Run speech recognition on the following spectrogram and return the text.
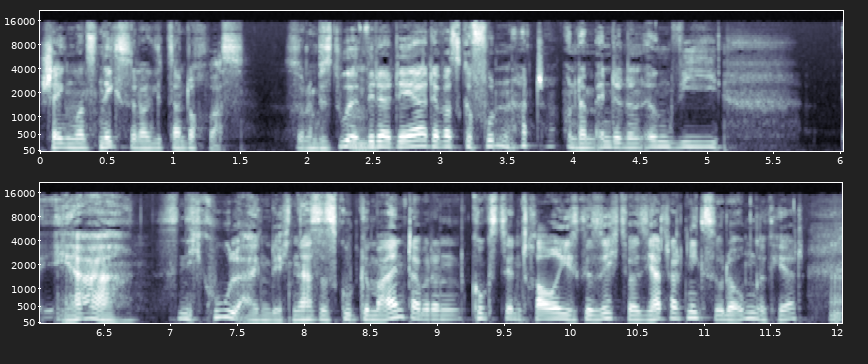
schenken wir uns nichts und dann gibt's dann doch was. So, dann bist du mhm. entweder der, der was gefunden hat und am Ende dann irgendwie, ja, ist nicht cool eigentlich. Dann hast du es gut gemeint, aber dann guckst du in ein trauriges Gesicht, weil sie hat halt nichts oder umgekehrt. Ja.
